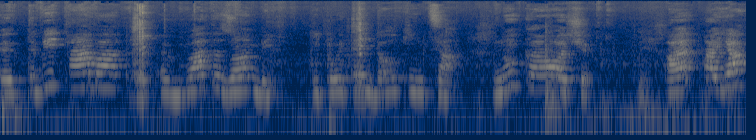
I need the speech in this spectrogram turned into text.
е, тобі треба вбивати зомбі і пройти до кінця. Ну, коротше, а, а як,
